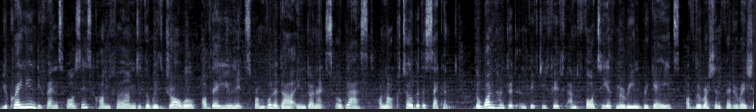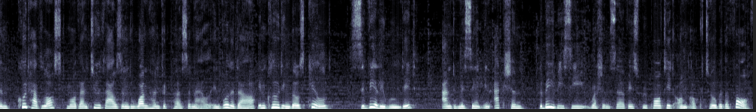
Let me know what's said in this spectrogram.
Ukrainian Defense Forces confirmed the withdrawal of their units from Vuhledar in Donetsk Oblast on October the 2nd. The 155th and 40th Marine Brigades of the Russian Federation could have lost more than 2,100 personnel in Vuhledar, including those killed, severely wounded, and missing in action, the BBC Russian service reported on October the 4th.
